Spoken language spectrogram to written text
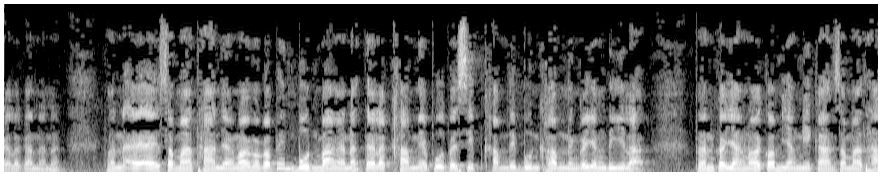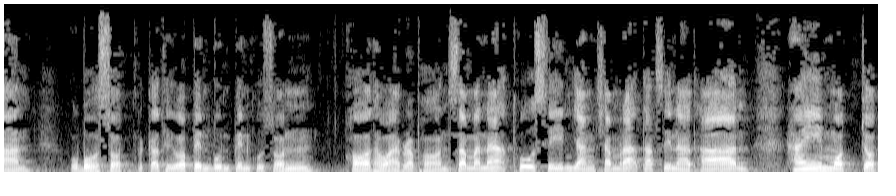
กันแล้วกันนะนะเพราะไอ้สมาทานอย่างน้อยมันก็เป็นบุญบ้างนะแต่ละคำเนี่ยพูดไปสิบคำได้บุญคำหนึ่งก็ยังดีแหละเพราะฉะนั้นก็อย่างน้อยก็ยังมีการสมาทานอุโบสถ ก็ถือว่าเป็นบุญเป็นกุศลขอถวายพระพร สมณะทุศีลยังชำระทักษิณาทาน ให้หมดจด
